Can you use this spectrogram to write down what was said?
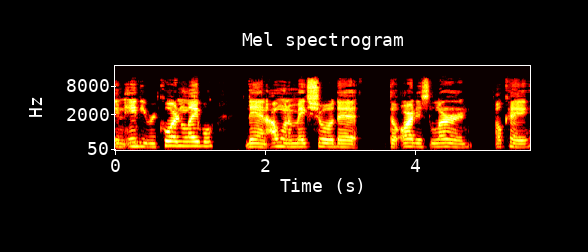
an indie recording label then i want to make sure that the artists learn okay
